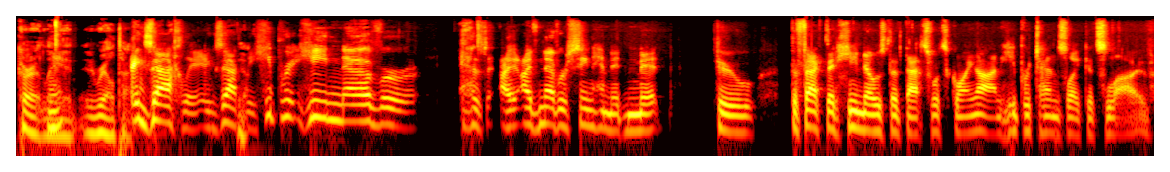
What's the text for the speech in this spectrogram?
currently in, in real time. Exactly, exactly. He pre- he never has. I, I've never seen him admit to the fact that he knows that that's what's going on. He pretends like it's live.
